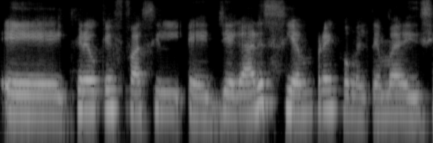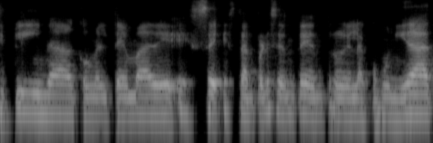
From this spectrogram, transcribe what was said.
eh, creo que es fácil llegar siempre con el tema de disciplina, con el tema de estar presente dentro de la comunidad,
